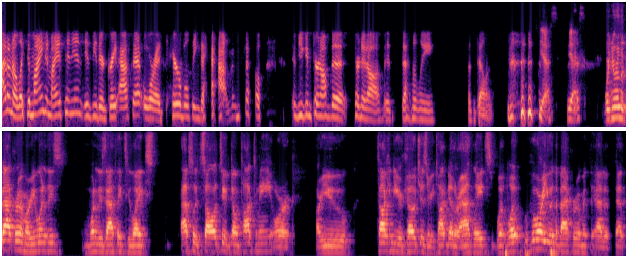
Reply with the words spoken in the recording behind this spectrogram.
I don't know, like the mind in my opinion is either a great asset or a terrible thing to have. And so if you can turn off the turn it off, it's definitely that's a talent. yes. Yes. When you're in the back room, are you one of these one of these athletes who likes absolute solitude, don't talk to me, or are you talking to your coaches? Are you talking to other athletes? What, what, who are you in the back room at, at, a, at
